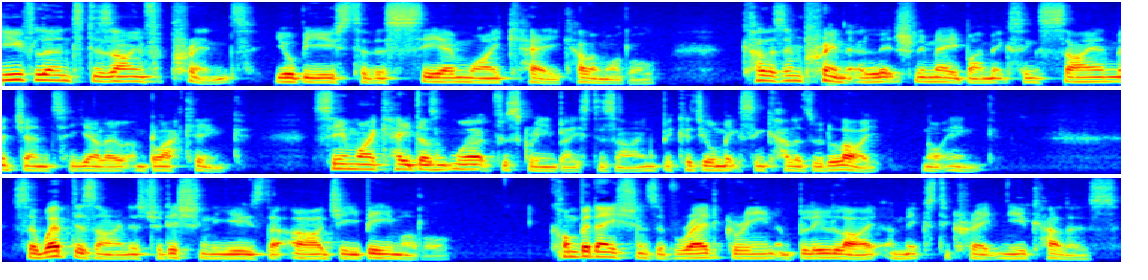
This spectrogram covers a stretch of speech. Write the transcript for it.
you've learned to design for print, you'll be used to the CMYK colour model. Colours in print are literally made by mixing cyan, magenta, yellow and black ink. CMYK doesn't work for screen-based design because you're mixing colours with light, not ink. So web designers traditionally use the RGB model. Combinations of red, green and blue light are mixed to create new colours.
